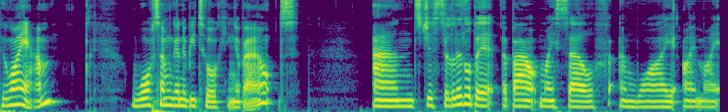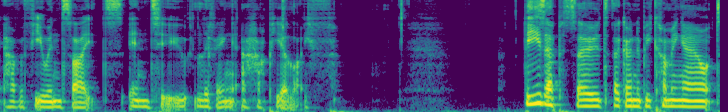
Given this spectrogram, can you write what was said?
who I am, what I'm going to be talking about, and just a little bit about myself and why I might have a few insights into living a happier life. These episodes are going to be coming out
